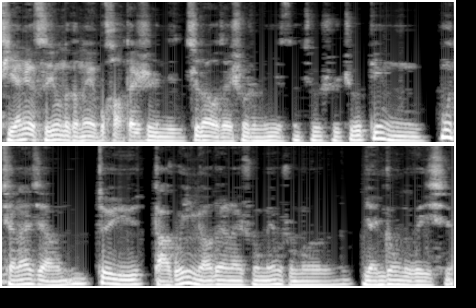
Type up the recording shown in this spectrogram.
体验这个词用的可能也不好，但是你知道我在说什么意思。就是这个病目前来讲，对于打过疫苗的人来说，没有什么严重的威胁。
